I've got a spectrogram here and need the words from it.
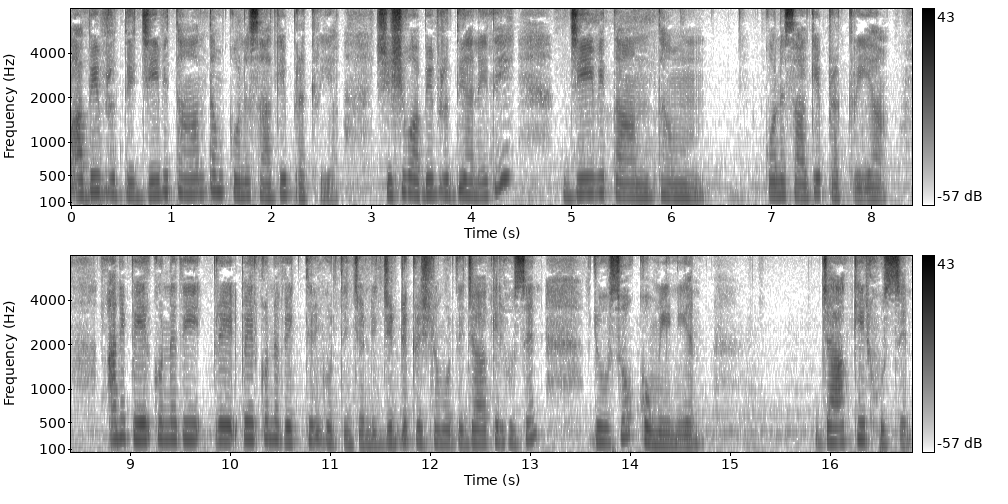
అభివృద్ధి జీవితాంతం కొనసాగే ప్రక్రియ. శిశువు అభివృద్ధి అనేది జీవితాంతం కొనసాగే ప్రక్రియ అని పేర్కొన్నది పేర్కొన్న వ్యక్తిని గుర్తించండి. Jiddu Krishnamurti Zakir Hussain Rousseau Comenius. Zakir Hussain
